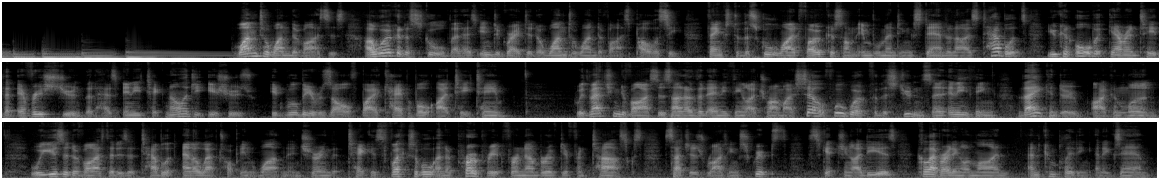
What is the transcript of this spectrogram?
One to one devices. I work at a school that has integrated a one to one device policy. Thanks to the school wide focus on implementing standardized tablets, you can all but guarantee that every student that has any technology issues, it will be resolved by a capable IT team. With matching devices, I know that anything I try myself will work for the students, and anything they can do, I can learn. We use a device that is a tablet and a laptop in one, ensuring that tech is flexible and appropriate for a number of different tasks, such as writing scripts, sketching ideas, collaborating online, and completing an exam.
